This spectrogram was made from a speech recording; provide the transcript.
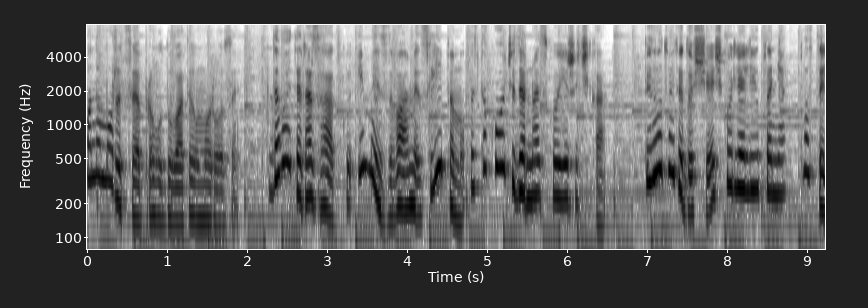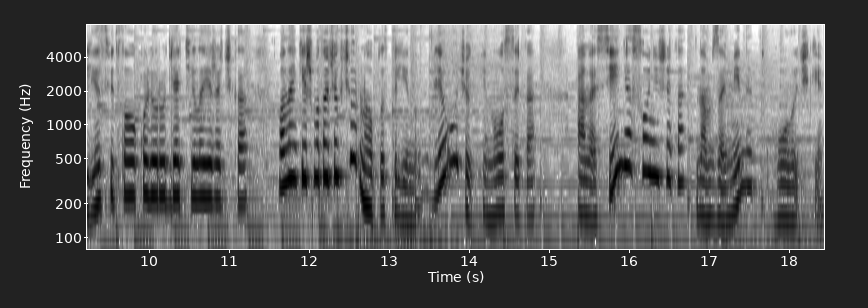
бо не можуть себе прогодувати у морози. Давайте на згадку і ми з вами зліпимо ось такого чудернацького їжачка. Підготуйте дощечку для ліплення, пластилін світлого кольору для тіла їжачка, маленький шматочок чорного пластиліну для очок і носика, а насіння соняшника нам замінить голочки.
